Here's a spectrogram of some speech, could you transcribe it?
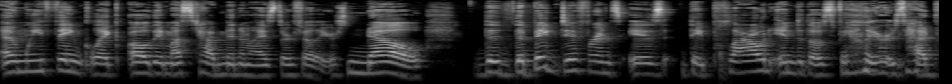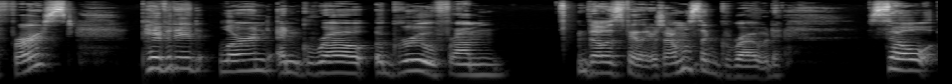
and we think like, oh, they must have minimized their failures. No, the, the big difference is they plowed into those failures head first, pivoted, learned, and grow grew from those failures. I almost like growed. So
